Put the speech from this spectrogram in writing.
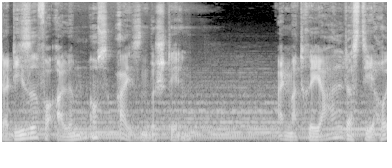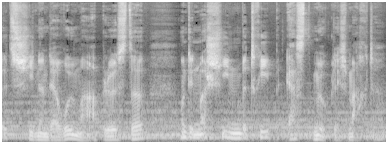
da diese vor allem aus Eisen bestehen. Ein Material, das die Holzschienen der Römer ablöste und den Maschinenbetrieb erst möglich machte.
